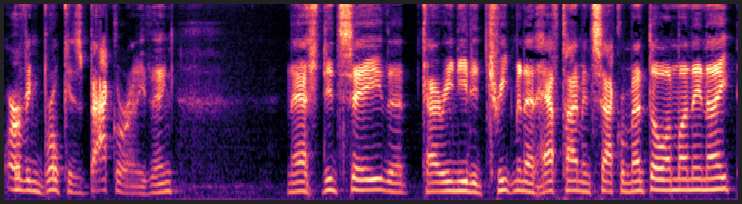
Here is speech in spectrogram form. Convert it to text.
Irving broke his back or anything. Nash did say that Kyrie needed treatment at halftime in Sacramento on Monday night.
